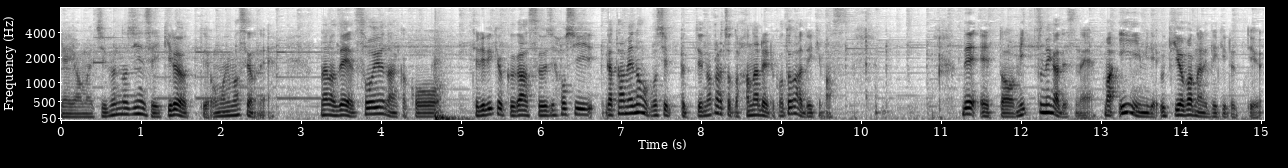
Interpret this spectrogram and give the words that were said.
いやいやお前自分の人生生きろよって思いますよねなのでそういうなんかこうテレビ局が数字欲しいがためのゴシップっていうのからちょっと離れることができますで、えっと、3つ目がですね、まあ、いい意味で浮世離れできるっていう。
